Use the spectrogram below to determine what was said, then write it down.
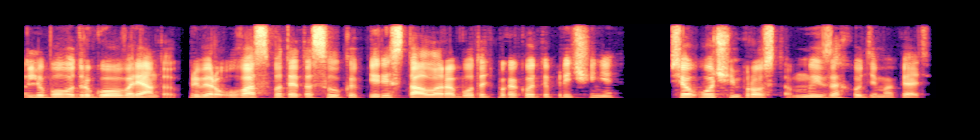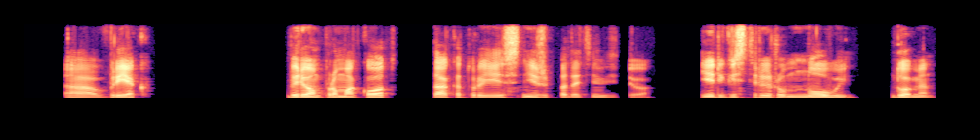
любого другого варианта. К примеру, у вас вот эта ссылка перестала работать по какой-то причине. Все очень просто. Мы заходим опять э, в рек, берем промокод, да, который есть ниже под этим видео, и регистрируем новый домен.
